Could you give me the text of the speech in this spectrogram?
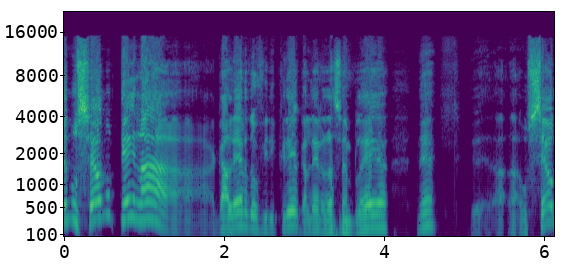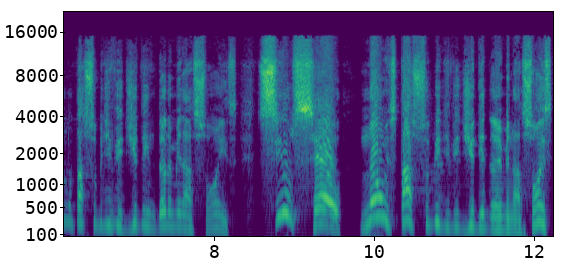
Porque no céu não tem lá a galera do Ouvir e Crer, a galera da Assembleia, né? o céu não está subdividido em denominações. Se o céu não está subdividido em denominações,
